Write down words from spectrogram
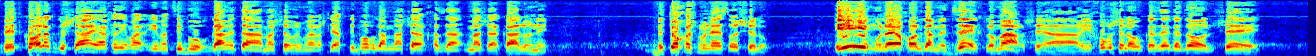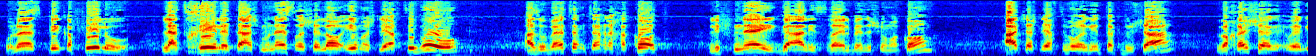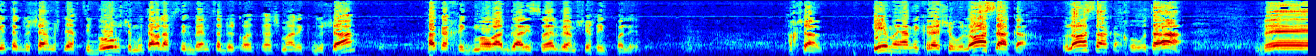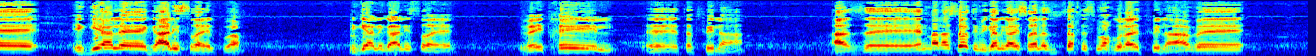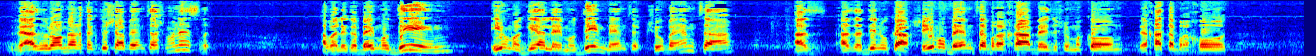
ואת כל הקדושה יחד עם, עם הציבור, גם את מה שאומר השליח ציבור וגם מה, שהחזה, מה שהקהל עונה, בתוך השמונה עשרה שלו. אם הוא לא יכול גם את זה, כלומר שהאיחור שלו הוא כזה גדול שהוא לא יספיק אפילו להתחיל את השמונה עשרה שלו עם השליח ציבור, אז הוא בעצם צריך לחכות לפני גאל ישראל באיזשהו מקום, עד שהשליח ציבור יגיד את הקדושה, ואחרי שהוא יגיד את הקדושה עם השליח ציבור, שמותר להפסיק באמצע ברכות שמע לקדושה, אחר כך יגמור עד גל ישראל וימשיך להתפלל. עכשיו, אם היה מקרה שהוא לא עשה כך, הוא לא עשה כך, הוא טעה, והגיע לגל ישראל כבר, הגיע לגל ישראל, והתחיל אה, את התפילה, אז אה, אין מה לעשות, אם הגיע לגל ישראל אז הוא צריך לסמוך גאולה לתפילה, ו... ואז הוא לא אומר את הקדושה באמצע ה-18. אבל לגבי מודים, אם הוא מגיע למודים באמצע, כשהוא באמצע, אז, אז הדין הוא כך, שאם הוא באמצע ברכה באיזשהו מקום, באחת הברכות,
